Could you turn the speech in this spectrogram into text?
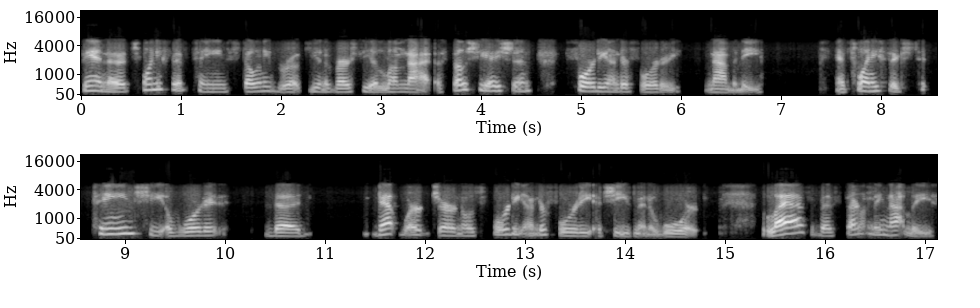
being a 2015 Stony Brook University Alumni Association 40 Under 40 nominee. In 2016, she awarded the Network Journal's 40 Under 40 Achievement Award. Last but certainly not least,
